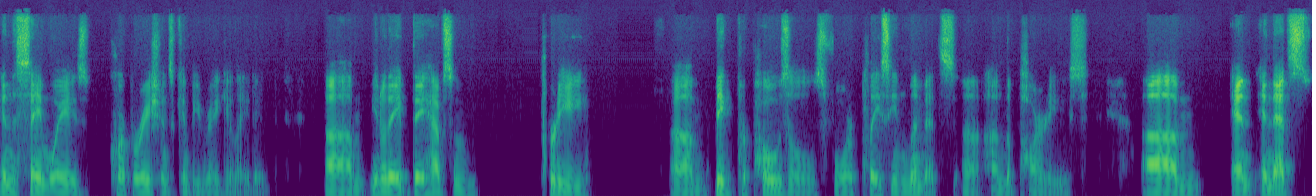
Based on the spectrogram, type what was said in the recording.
in the same ways corporations can be regulated. Um, you know, they they have some pretty um, big proposals for placing limits uh, on the parties, um, and and that's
